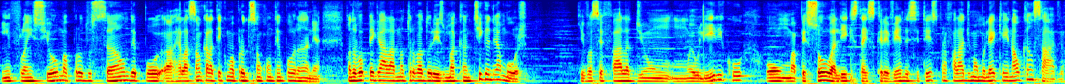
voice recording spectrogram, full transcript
influenciou uma produção, depois, a relação que ela tem com uma produção contemporânea. Quando eu vou pegar lá no trovadorismo uma cantiga de amor, que você fala de um, um eu lírico ou uma pessoa ali que está escrevendo esse texto para falar de uma mulher que é inalcançável.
